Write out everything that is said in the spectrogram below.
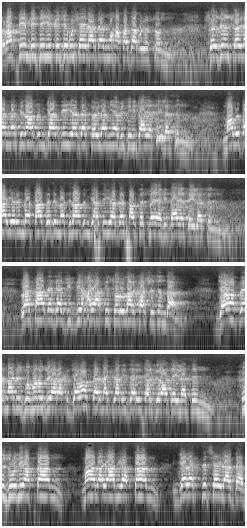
Rabbim bizi yıkıcı bu şeylerden muhafaza buyursun. Sözün söylenmesi lazım geldiği yerde söylemeye bizi hidayet eylesin. Malı da yerinde sarf edilmesi lazım geldiği yerde sarf etmeye hidayet eylesin. Ve sadece ciddi hayati sorular karşısında cevap verme lüzumunu duyarak cevap vermekle bizleri terfiraz eylesin. Füzuliyattan, malayaniyattan, gereksiz şeylerden,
